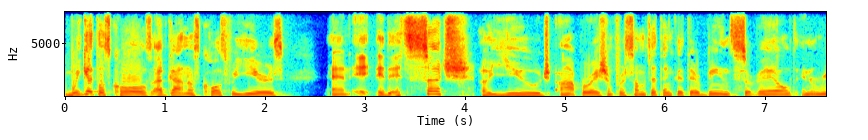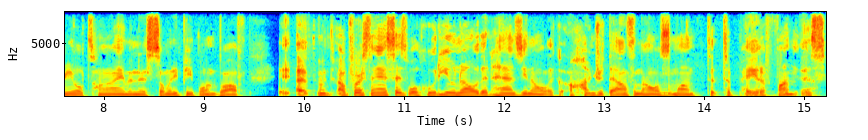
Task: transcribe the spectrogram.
we get those calls. I've gotten those calls for years. And it, it, it's such a huge operation for someone to think that they're being surveilled in real time and there's so many people involved. Uh, uh, first thing I say is, well, who do you know that has, you know, like a hundred thousand dollars a month to, to pay to fund this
